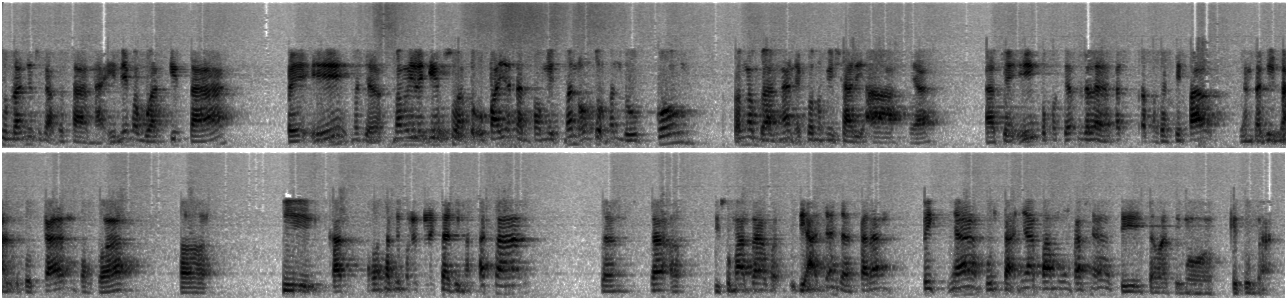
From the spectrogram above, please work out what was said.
jumlahnya juga besar. Nah ini membuat kita PE memiliki suatu upaya dan komitmen untuk mendukung pengembangan ekonomi syariah ya. Nah, BI kemudian menjalankan festival yang tadi Mbak sebutkan bahwa uh, di kawasan timur Indonesia di Makassar dan uh, di Sumatera di Aceh dan sekarang peaknya puncaknya pamungkasnya di Jawa Timur. Gitu Mbak.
